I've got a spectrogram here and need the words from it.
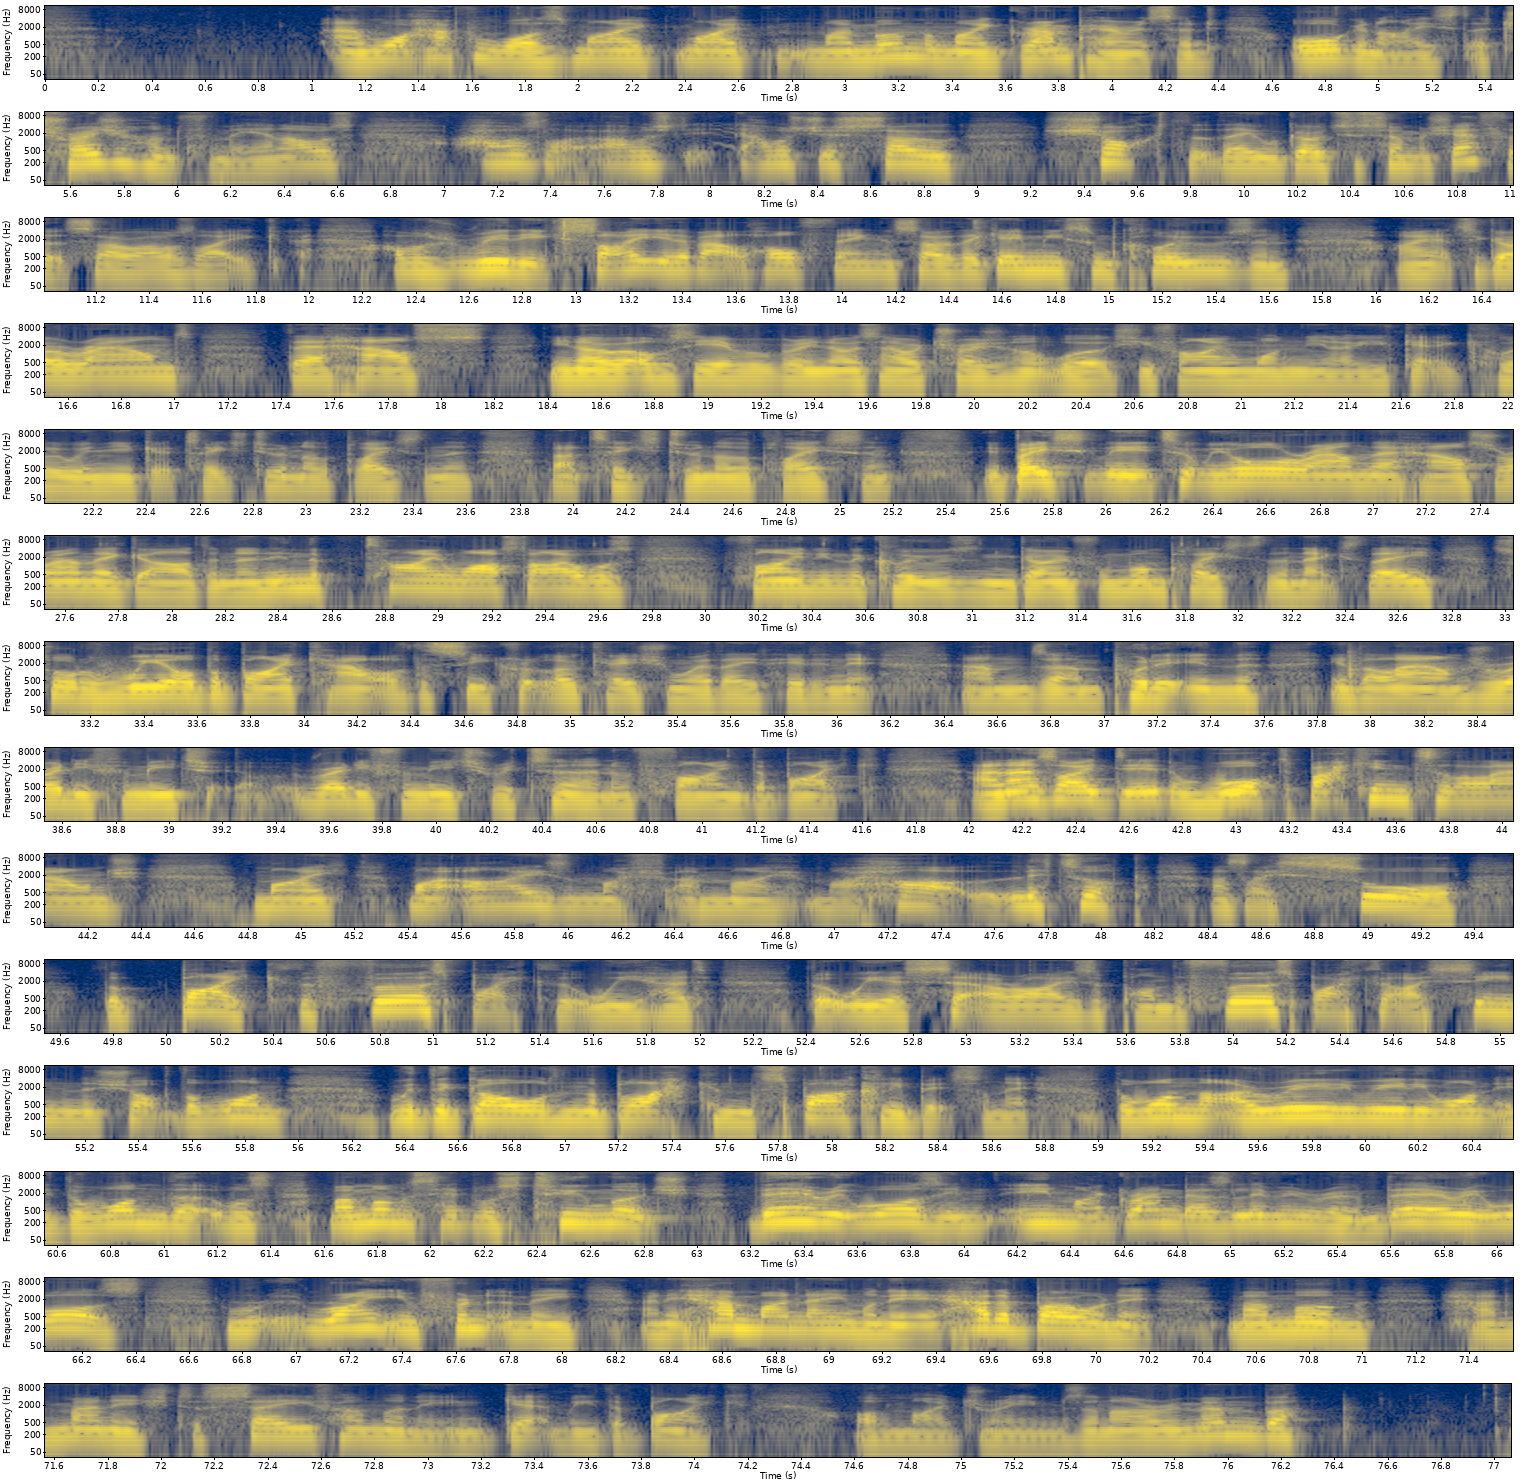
And what happened was my my my mum and my grandparents had organised a treasure hunt for me, and I was I was like, I was, I was just so shocked that they would go to so much effort. So I was like, I was really excited about the whole thing. So they gave me some clues, and I had to go around their house. You know, obviously everybody knows how a treasure hunt works. You find one, you know, you get a clue, and you get takes you to another place, and then that takes you to another place. And it basically, it took me all around their house, around their garden, and in the time whilst I was finding the clues and going from one place to the next, they sort of wheeled the bike out of the secret location where they'd hidden it, and um, Um, put it in the in the lounge, ready for me to ready for me to return and find the bike. And as I did and walked back into the lounge, my my eyes and my and my my heart lit up as I saw the bike, the first bike that we had that we had set our eyes upon, the first bike that I seen in the shop, the one with the gold and the black and the sparkly bits on it, the one that I really, really wanted, the one that was my mum said was too much. There it was in, in my granddad's living room. There it was, r- right in front of me, and it had my name on it. It had a bow on it. My mum had managed to save her money and get me the bike of my dreams, and I remember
